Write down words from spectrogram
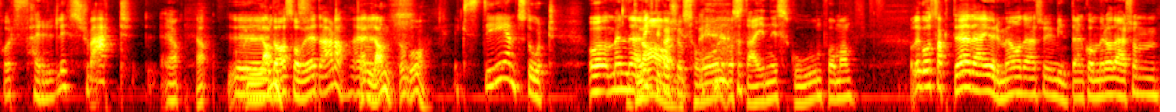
forferdelig svært Ja. ja. eh, Langt. da Sovjet er, da. Det er Eh, langt å gå. Ekstremt stort. Og, men det er viktig kanskje Lagsår og stein i skoen får man. Og det går sakte. Det er gjørme, og det er så vinteren kommer, og det er som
